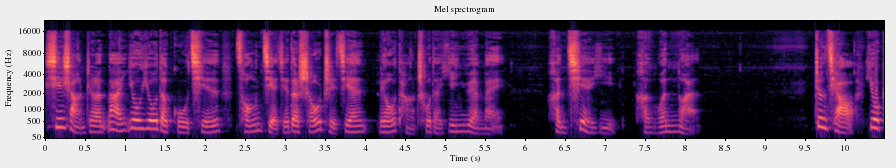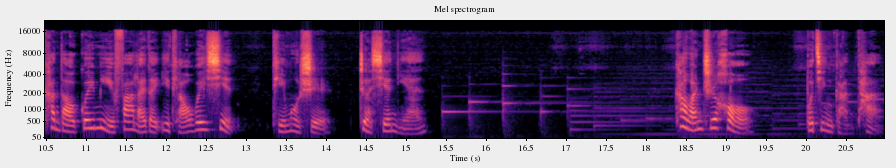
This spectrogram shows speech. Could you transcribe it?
欣赏着那悠悠的古琴从姐姐的手指间流淌出的音乐美，很惬意，很温暖。正巧又看到闺蜜发来的一条微信，题目是“这些年”。看完之后，不禁感叹：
